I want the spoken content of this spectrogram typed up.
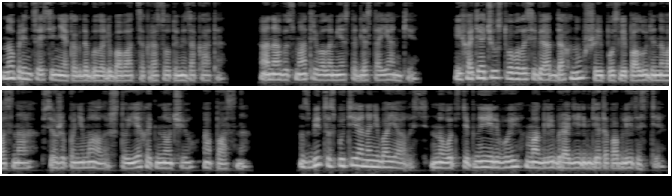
но принцессе некогда было любоваться красотами заката. Она высматривала место для стоянки, и хотя чувствовала себя отдохнувшей после полуденного сна, все же понимала, что ехать ночью опасно. Сбиться с пути она не боялась, но вот степные львы могли бродить где-то поблизости.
